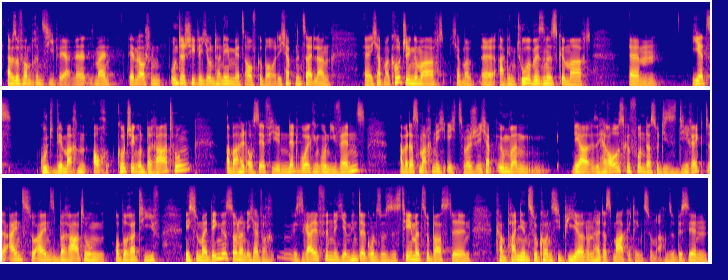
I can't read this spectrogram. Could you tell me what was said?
Aber so vom Prinzip her, ne? ich meine, wir haben ja auch schon unterschiedliche Unternehmen jetzt aufgebaut. Ich habe eine Zeit lang, äh, ich habe mal Coaching gemacht, ich habe mal äh, Agenturbusiness gemacht. Ähm, jetzt, gut, wir machen auch Coaching und Beratung, aber halt auch sehr viel Networking und Events. Aber das mache nicht ich. Zum Beispiel, ich habe irgendwann ja, herausgefunden, dass so diese direkte 1 zu 1 Beratung operativ nicht so mein Ding ist, sondern ich einfach es geil finde, hier im Hintergrund so Systeme zu basteln, Kampagnen zu konzipieren und halt das Marketing zu machen. So ein bisschen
